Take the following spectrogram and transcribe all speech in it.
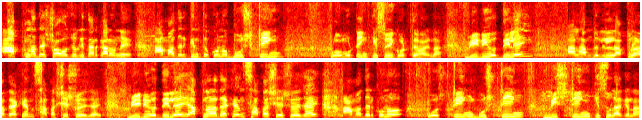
আপনাদের সহযোগিতার কারণে আমাদের কিন্তু কোনো বুস্টিং প্রমোটিং কিছুই করতে হয় না। ভিডিও দিলেই আলহামদুলিল্লাহ আপনারা দেখেন, ছাতা শেষ হয়ে যায়। ভিডিও দিলেই আপনারা দেখেন, ছাতা শেষ হয়ে যায়। আমাদের কোনো পোস্টিং, বুস্টিং, ডিস্টিং কিছু লাগে না।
